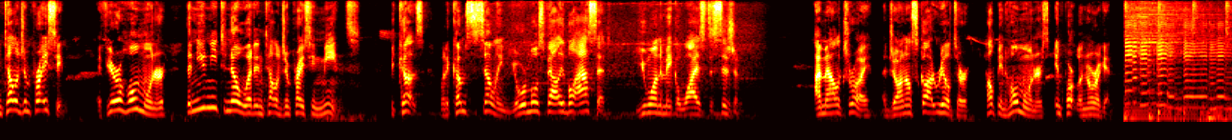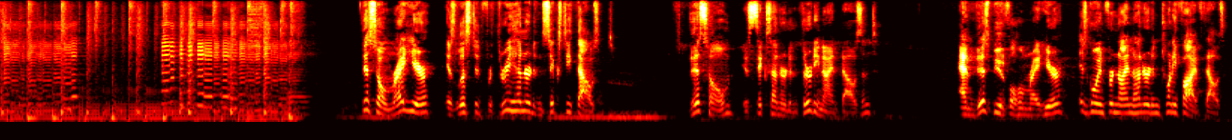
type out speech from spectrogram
Intelligent pricing. If you're a homeowner, then you need to know what intelligent pricing means. Because when it comes to selling your most valuable asset, you want to make a wise decision. I'm Alex Roy, a John L. Scott Realtor, helping homeowners in Portland, Oregon. This home right here is listed for 360,000. This home is 639,000. And this beautiful home right here is going for 925,000.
